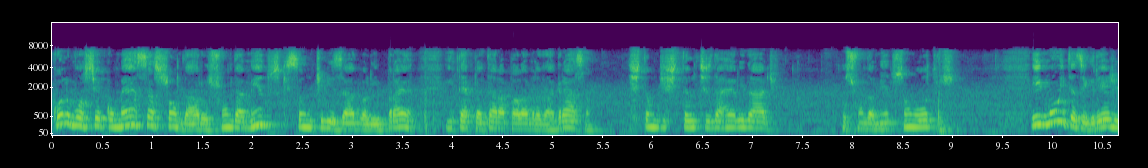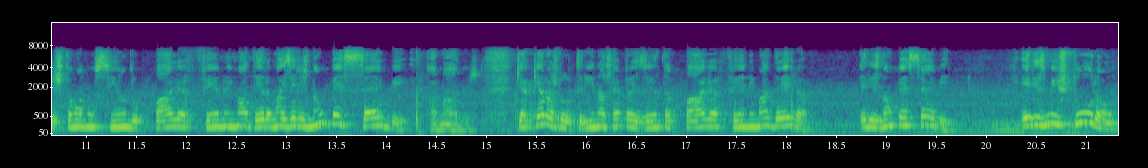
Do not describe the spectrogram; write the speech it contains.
Quando você começa a sondar os fundamentos que são utilizados ali para interpretar a palavra da graça, estão distantes da realidade. Os fundamentos são outros. E muitas igrejas estão anunciando palha, feno e madeira, mas eles não percebem, amados, que aquelas doutrinas representam palha, feno e madeira. Eles não percebem. Eles misturam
